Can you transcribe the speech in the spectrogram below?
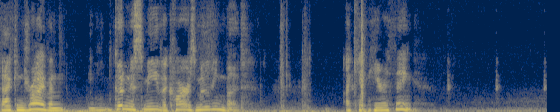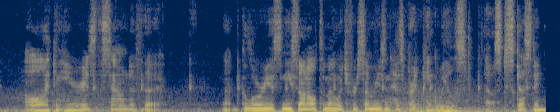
Back in drive, and goodness me, the car is moving, but I can't hear a thing. All I can hear is the sound of the that glorious Nissan Altima, which for some reason has bright pink wheels. That was disgusting.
